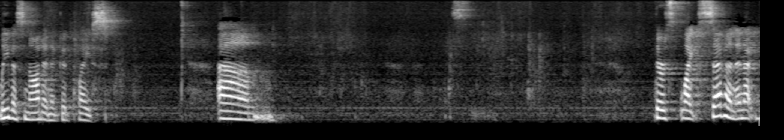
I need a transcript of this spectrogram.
leave us not in a good place. Um, there's like seven, and I,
